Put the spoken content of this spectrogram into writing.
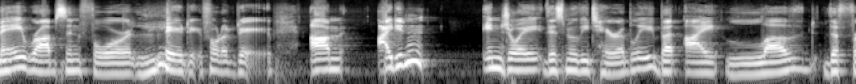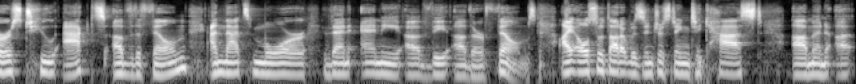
May Robson for Lady for a Day. Um, I didn't enjoy this movie terribly, but I loved the first two acts of the film, and that's more than any of the other films. I also thought it was interesting to cast um, an, a,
